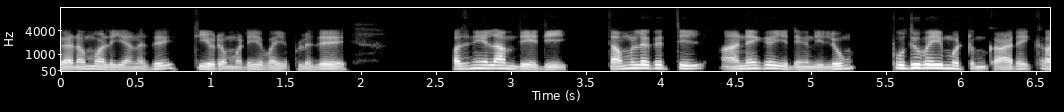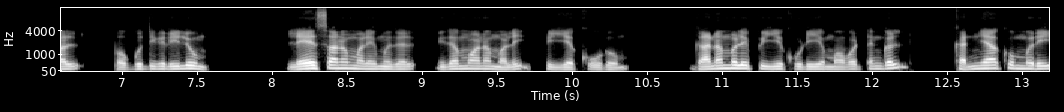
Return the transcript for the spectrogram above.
கனமழையானது தீவிரமடைய வாய்ப்புள்ளது. 17ஆம் தேதி தமிழகத்தில் அநேக இடங்களிலும், புதுவை மற்றும் காரைக்கால் பகுதிகளிலும் லேசான மழை முதல் மிதமான மழை பெய்யக்கூடும். கனமழை பெய்யக்கூடிய மாவட்டங்கள் கன்னியாகுமரி,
